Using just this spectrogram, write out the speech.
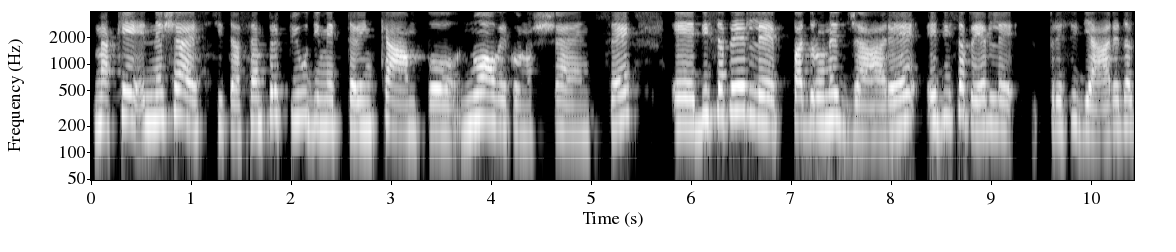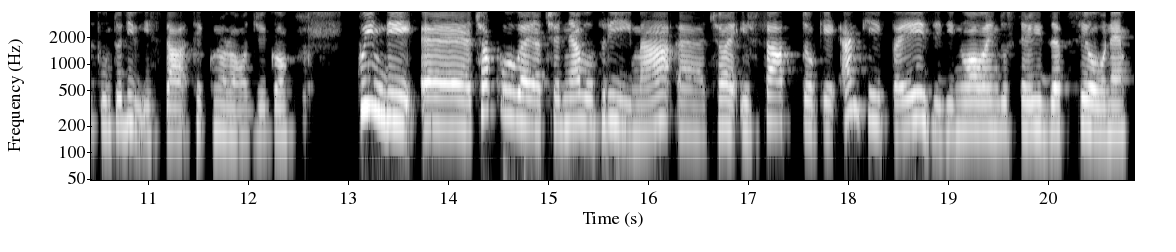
ma che necessita sempre più di mettere in campo nuove conoscenze, eh, di saperle padroneggiare e di saperle presidiare dal punto di vista tecnologico. Quindi eh, ciò a cui accennavo prima, eh, cioè il fatto che anche i paesi di nuova industrializzazione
